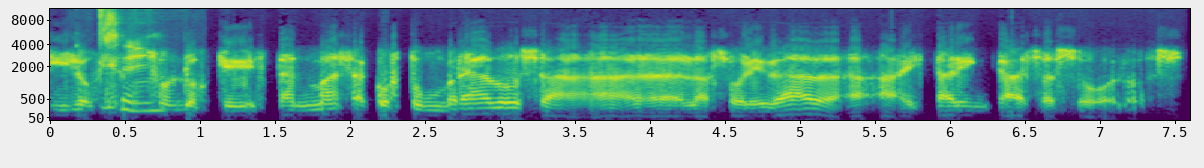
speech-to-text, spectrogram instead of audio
y los viejos son los que están más acostumbrados a, la soledad, a, estar en casa solos.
